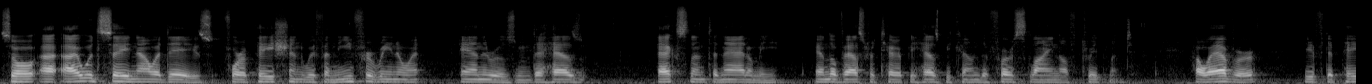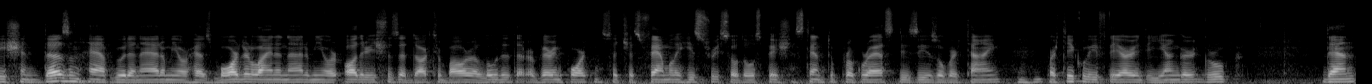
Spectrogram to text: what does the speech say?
So I, I would say nowadays, for a patient with an infrarenal aneurysm that has excellent anatomy, endovascular therapy has become the first line of treatment. However, if the patient doesn't have good anatomy or has borderline anatomy or other issues that Dr. Bower alluded that are very important, such as family history, so those patients tend to progress disease over time, mm-hmm. particularly if they are in the younger group, then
